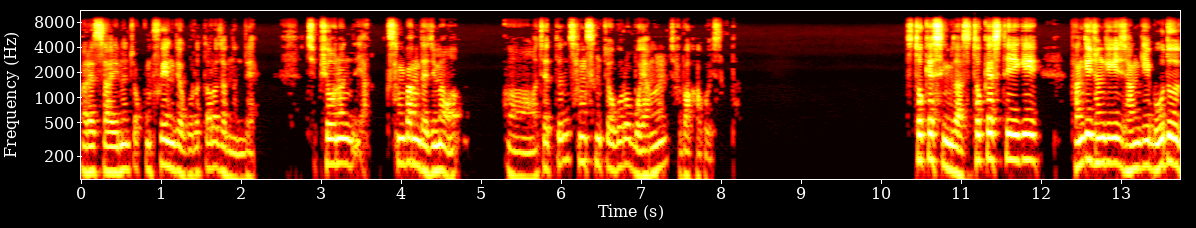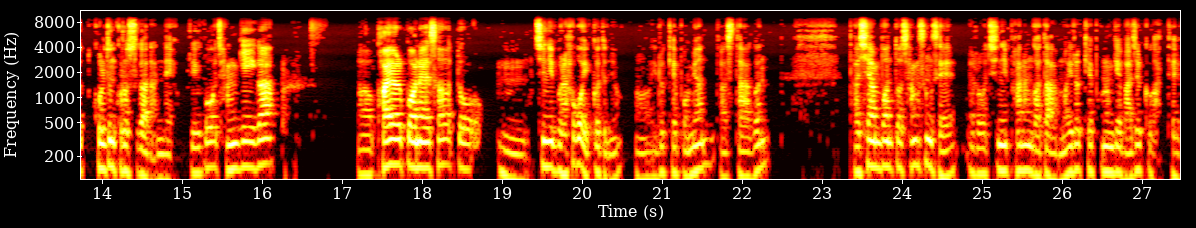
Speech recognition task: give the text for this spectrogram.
RSI는 조금 후행적으로 떨어졌는데 지표는 약 상방되지만 어, 어 쨌든 상승 적으로 모양을 잡아가고 있습니다. 스토캐스틱입니다. 스토캐스틱이 단기, 중기, 장기 모두 골든 크로스가 났네요. 그리고 장기가 어, 과열권에서 또 음, 진입을 하고 있거든요. 어, 이렇게 보면 나스닥은 다시 한번 또 상승세로 진입하는 거다. 뭐 이렇게 보는 게 맞을 것 같아요.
